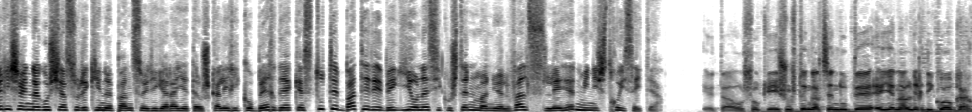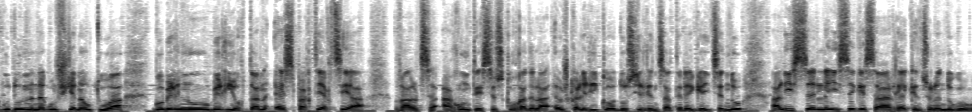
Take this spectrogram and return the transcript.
Berrisain nagusia zurekin pantzo garai eta Euskal Herriko berdeak ez dute bat ere begionez ikusten Manuel Valls lehen ministro izaitea. Eta osoki sustengatzen dute eien alderdiko kargudun nagusien autua gobernu berri hortan ez parte hartzea. Valtz arrunte zeskorra dela Euskal Herriko dosierentzat ere gehitzen du Alice Leizegezarek entzunen dugu.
